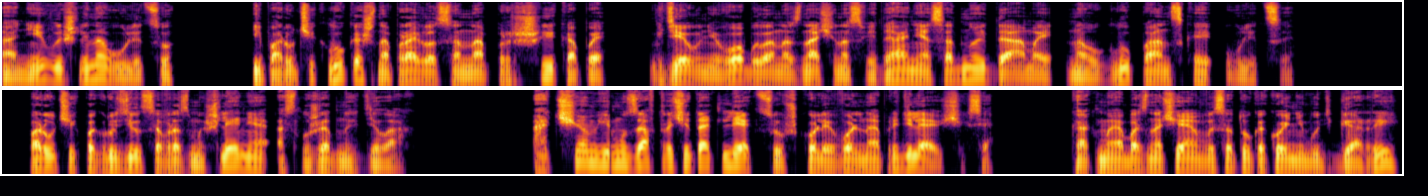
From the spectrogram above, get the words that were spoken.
Они вышли на улицу, и поручик Лукаш направился на Пршикопе, где у него было назначено свидание с одной дамой на углу Панской улицы. Поручик погрузился в размышления о служебных делах. О чем ему завтра читать лекцию в школе вольноопределяющихся? Как мы обозначаем высоту какой-нибудь горы?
